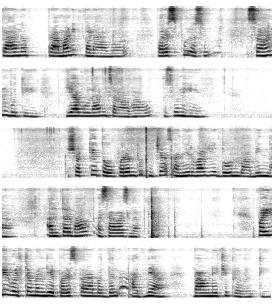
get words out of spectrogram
प्राण प्रामाणिकपणा व परस्पर असू सहानुभूती या गुणांचा अभाव असूनही शक्यतो परंतु तिच्याच अनिर्वाह्य दोन बाबींना अंतर्भाव असावाच लागतो. पहिली गोष्ट म्हणजे परस्पराबद्दल आज्ञा भावनेची प्रवृत्ती.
